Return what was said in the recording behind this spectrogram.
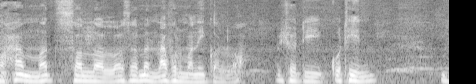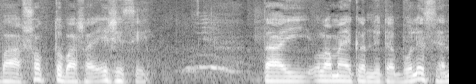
মোহাম্মদ সাল্লা সাল্লামের নাফরমানি করল। বিষয়টি কঠিন বা শক্ত ভাষায় এসেছে। তাই ওলামা একরাম যেটা বলেছেন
